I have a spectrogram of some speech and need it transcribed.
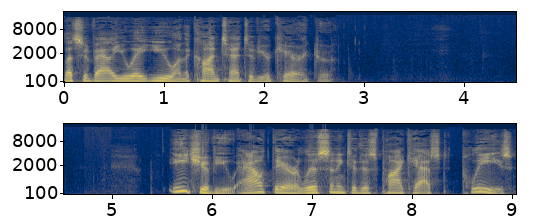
let's evaluate you on the content of your character. Each of you out there listening to this podcast, please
